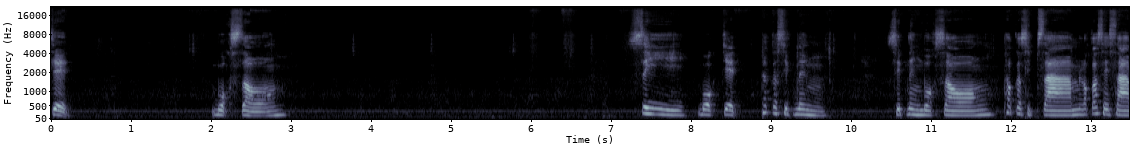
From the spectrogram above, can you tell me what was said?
เจ็ด บวกสองสี่บวกเจ็ดเท่ากับสิบหนึ่งสิบหนึ่งบวกสองเท่ากับสิบสามแล้วก็ใส่สาม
